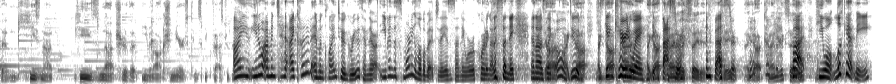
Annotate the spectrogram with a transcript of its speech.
that he's not he's not sure that even auctioneers can speak faster than I, you know, I'm inten- I kind of am inclined to agree with him. There, even this morning a little bit. Today is a Sunday. We're recording on a Sunday, and I, was like, "Oh, I dude, got- I he's getting got carried kind- away. I He's getting got kind of faster excited, and okay? faster." I got kind of excited. But he won't look at me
